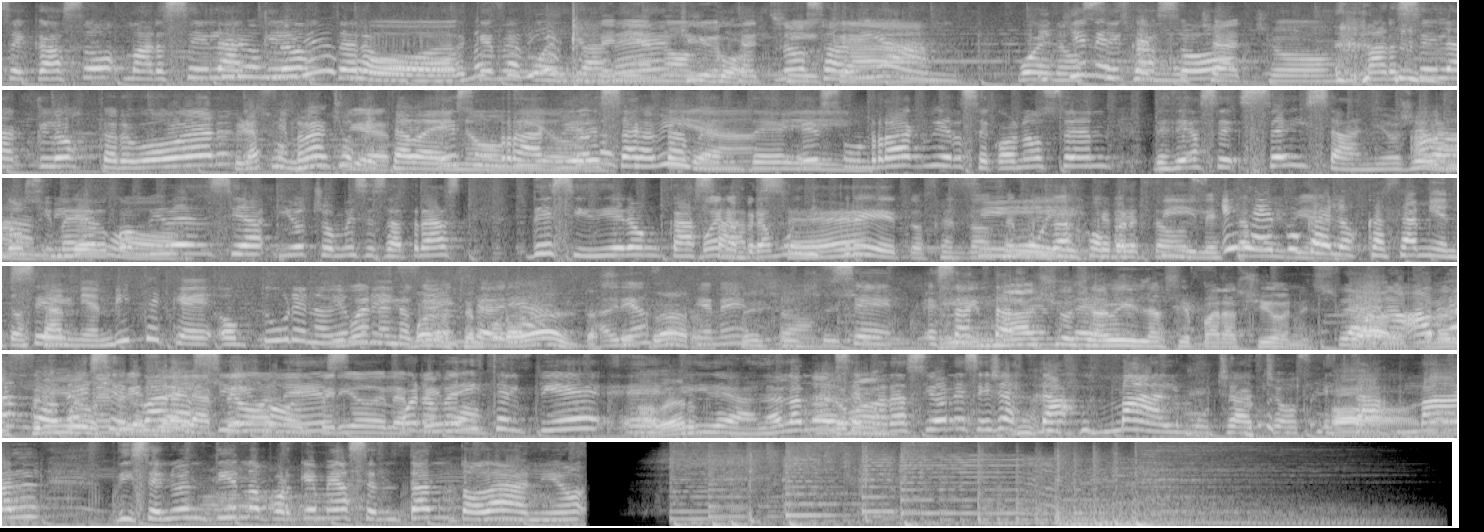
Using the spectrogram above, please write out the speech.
Se casó Marcela Klosterboer. ¿Qué no me que cuentan, tenía eh? novio Chicos. esta chica. ¿No sabían? Bueno, ¿Y quién se es el casó muchacho? Marcela Klosterboer. Pero Es hace un mucho rugby. que estaba de Es un rugby, No exactamente. Sí. Es un rugby, se conocen desde hace seis años. Llevan Ah, dos y medio de convivencia y ocho meses atrás decidieron casarse. Bueno, pero muy discretos entonces, Sí, muy bajo perfil. Es la muy época bien. de los casamientos Sí. también, viste que octubre, Y noviembre, bueno, es lo que Bueno, dice temporada Adrián. alta, Adrián claro. sostiene Sí, eso. sí, sí. Sí, En exactamente. mayo ya ven las separaciones. Claro, el hablando frío de el el separaciones. Bueno, me diste el pie eh, ideal. Hablando de separaciones, ella está mal, muchachos. Está Ah, mal. Dice, no entiendo por qué me hacen tanto daño.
